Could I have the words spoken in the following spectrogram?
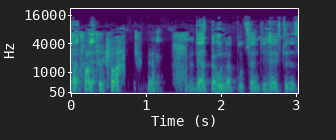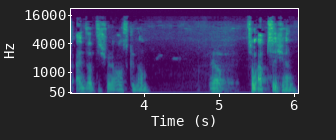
der hat, 20 der, der hat bei 100 Prozent die Hälfte des Einsatzes schon rausgenommen. Ja. Zum Absichern.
